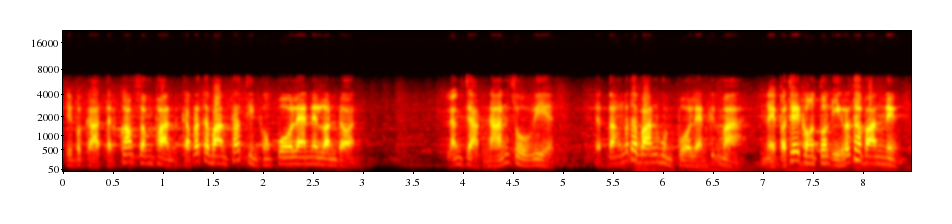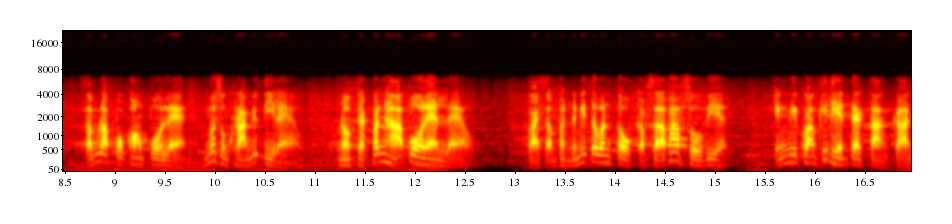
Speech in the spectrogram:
จึงประกาศตัดความสัมพันธ์กับรัฐบาลพลัดถิ่นของโปแลนด์ในลอนดอน หลังจากนั้นโซเวียตจะตั้งรัฐบาลหุ่นโปแลนด์ขึ้นมา ในประเทศของตนอีกรัฐบาลหนึ่ง สำหรับปกครองโปแลนด์เมื่อสงครามยุติแล้ว นอกจากปัญหาโปแลนด์แล้ว ฝ่ายสัมพันธมิตรตะวันตกกับสหภาพโซเวียต ยังมีความคิดเห็นแตกต่างกัน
